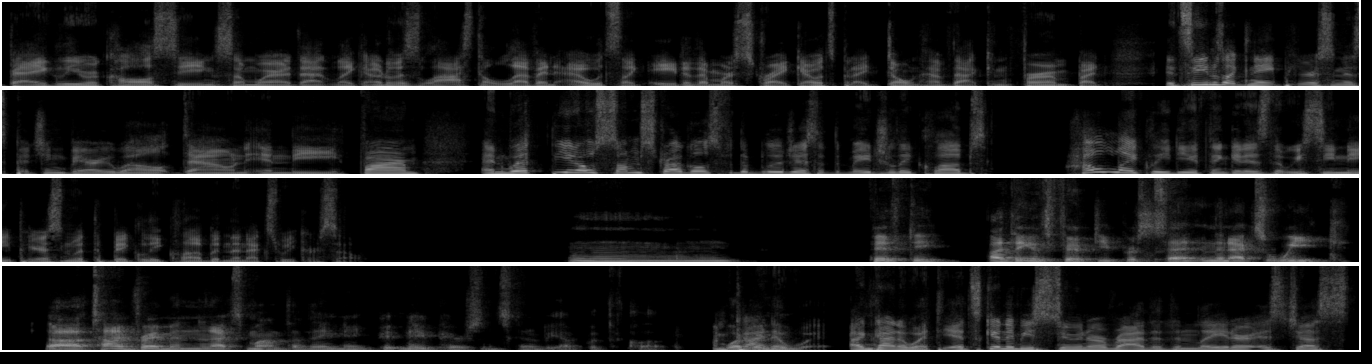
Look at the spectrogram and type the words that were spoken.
vaguely recall seeing somewhere that like out of his last 11 outs, like eight of them were strikeouts, but I don't have that confirmed. But it seems like Nate Pearson is pitching very well down in the farm. And with, you know, some struggles for the Blue Jays at the major league clubs, how likely do you think it is that we see Nate Pearson with the big league club in the next week or so? Mm, 50. I think it's 50% in the next week uh, time frame in the next month, I think Nate, Nate Pearson's going to be up with the club. I'm kind of I'm kind of with you. It's going to be sooner rather than later. It's just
